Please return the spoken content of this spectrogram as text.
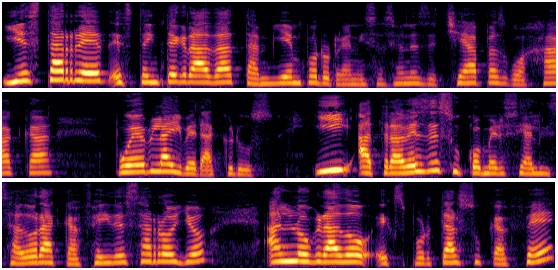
y esta red está integrada también por organizaciones de Chiapas, Oaxaca, Puebla y Veracruz. Y a través de su comercializadora Café y Desarrollo han logrado exportar su café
